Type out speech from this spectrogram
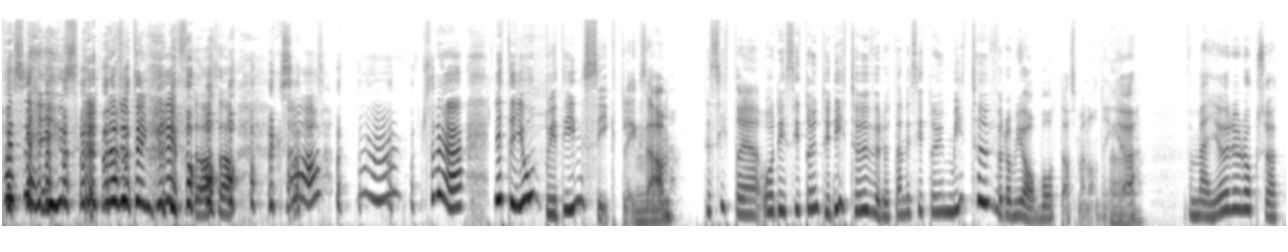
precis! När du tänker efter. Alltså. Exakt. Ja, mm, sådär lite jobbigt insikt liksom. Mm. Det sitter, och det sitter ju inte i ditt huvud utan det sitter i mitt huvud om jag brottas med någonting. Ja. För mig är det också att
